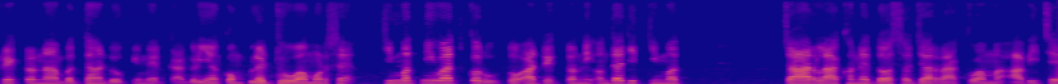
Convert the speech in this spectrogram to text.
ટ્રેક્ટરના બધા ડોક્યુમેન્ટ કાગળિયા કમ્પ્લેટ જોવા મળશે. કિંમતની વાત કરું તો આ ટ્રેક્ટરની અંદાજિત કિંમત ચાર લાખ અને દસ હજાર રાખવામાં આવી છે.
